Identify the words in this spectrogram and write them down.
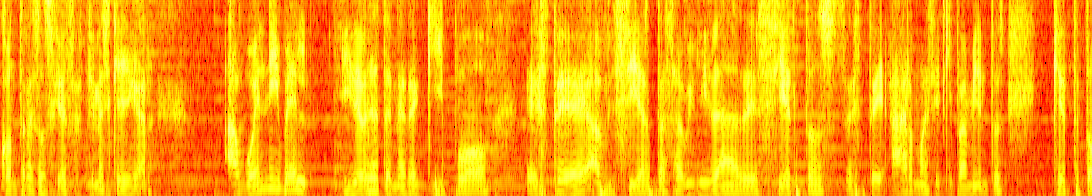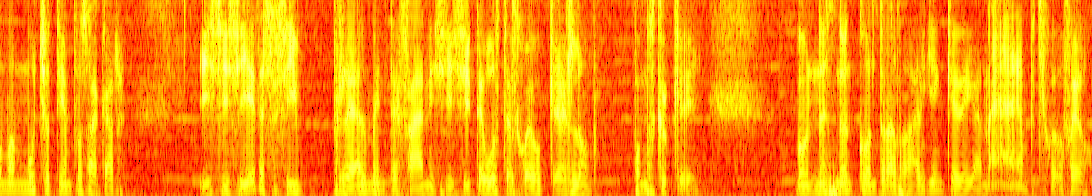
contra esos jefes, tienes que llegar a buen nivel y debes de tener equipo, este, ciertas habilidades, ciertos este, armas y equipamientos que te toman mucho tiempo sacar. Y si, si eres así realmente fan y si sí te gusta el juego, que es lo, vamos, creo que bueno, no, no he encontrado a alguien que diga, nah, pinche juego feo.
